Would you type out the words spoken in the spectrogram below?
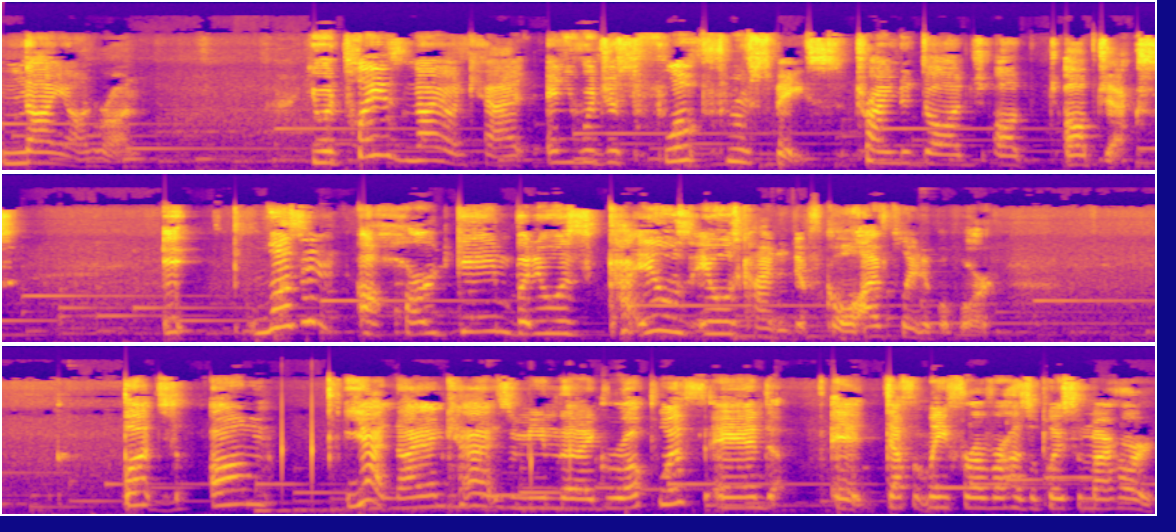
Nyan Run. You would play as Nyan Cat, and you would just float through space, trying to dodge ob- objects. It wasn't a hard game, but it was it was it was kind of difficult. I've played it before. But um, yeah, Nyan Cat is a meme that I grew up with, and it definitely forever has a place in my heart.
